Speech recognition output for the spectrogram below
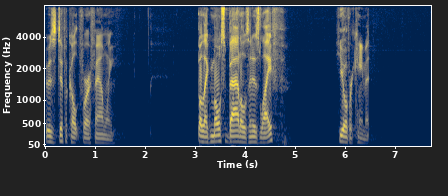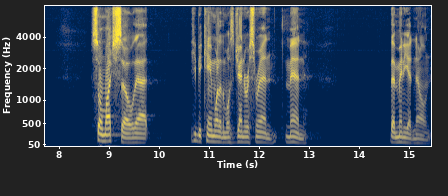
it was difficult for our family. But like most battles in his life, he overcame it. So much so that he became one of the most generous men, that many had known.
